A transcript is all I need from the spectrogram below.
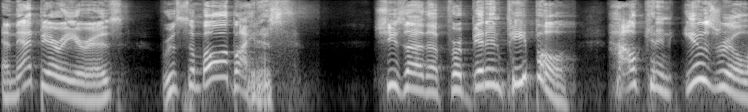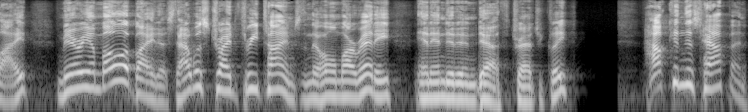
And that barrier is Ruth's a Moabitess. She's uh, the forbidden people. How can an Israelite marry a Moabitess. That was tried three times in the home already and ended in death, tragically. How can this happen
